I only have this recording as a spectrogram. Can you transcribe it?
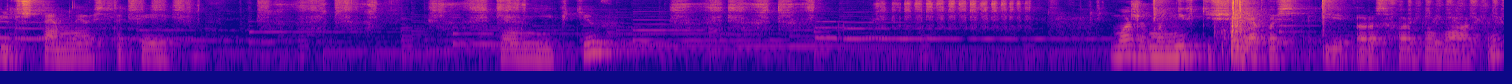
більш темний ось такий для нігтів. Можемо нігті ще якось і розфарбувати.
